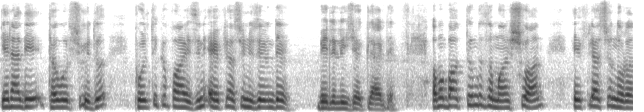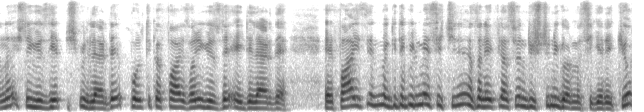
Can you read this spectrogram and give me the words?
Genelde tavır şuydu. Politika faizini enflasyon üzerinde belirleyeceklerdi. Ama baktığımız zaman şu an enflasyon oranı işte %71'lerde, politika faiz oranı %50'lerde. E, faiz inme gidebilmesi için en azından enflasyon düştüğünü görmesi gerekiyor.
